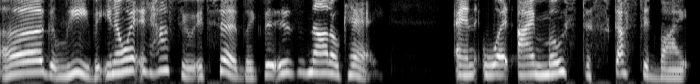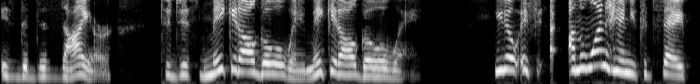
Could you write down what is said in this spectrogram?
ugly, but you know what? It has to. It should. Like, this is not okay. And what I'm most disgusted by is the desire to just make it all go away, make it all go away. You know, if on the one hand, you could say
